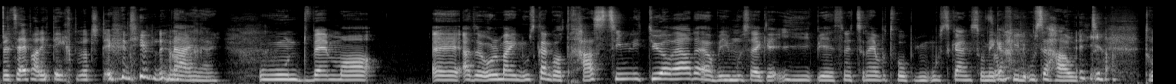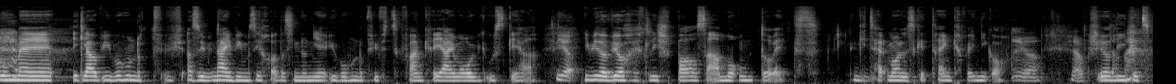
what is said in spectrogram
Weil jetzt einfach nicht gedacht, würdest du definitiv nicht. Nein, nein. Und wenn man äh, also Olma in den Ausgang geht, kann es ziemlich teuer werden, aber ich mhm. muss sagen, ich bin jetzt nicht so jemand, der beim Ausgang so mega viel raushaut. ja. Darum, äh, ich glaube, über 150, also nein, ich bin mir sicher, dass ich noch nie über 150 Franken in einem Abend ausgegeben habe. Ja. Ich bin da wirklich ein bisschen sparsamer unterwegs. Dann gibt es halt mal ein Getränk weniger. Ja, ist auch Für Leute das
